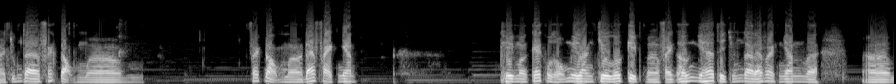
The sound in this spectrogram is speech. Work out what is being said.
uh, chúng ta phát động uh, phát động uh, đá phạt nhanh khi mà các cầu thủ Milan chưa có kịp mà phản ứng gì hết thì chúng ta đã phạt nhanh và uh,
